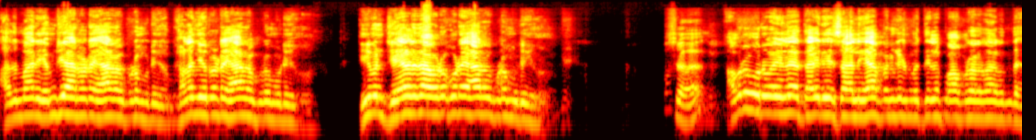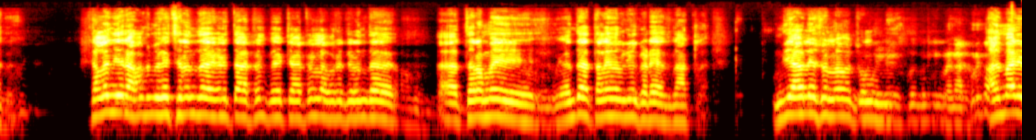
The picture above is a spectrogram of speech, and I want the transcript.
அது மாதிரி எம்ஜிஆரோட யாரை ஒப்பிட முடியும்? கலைஞரோட யாரை ஒப்பிட முடியும்? ஈவன் ஜெயலலிதாவோட கூட யாரை ஒப்பிட முடியும்? ஸோ அவரும் ஒரு வகையில் தைரியசாலியா பெண்கள் மத்தியில் பாப்புலராக தான் இருந்தார். கலைஞர் அவர் மிகச்சிறந்த எழுத்தாற்றல் பேச்சாற்றல் அவருக்கு இருந்த திறமை எந்த தலைவர்களும் கிடையாது நாட்டில். இந்தியாவிலே சொல்ல சொல்ல அது மாதிரி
